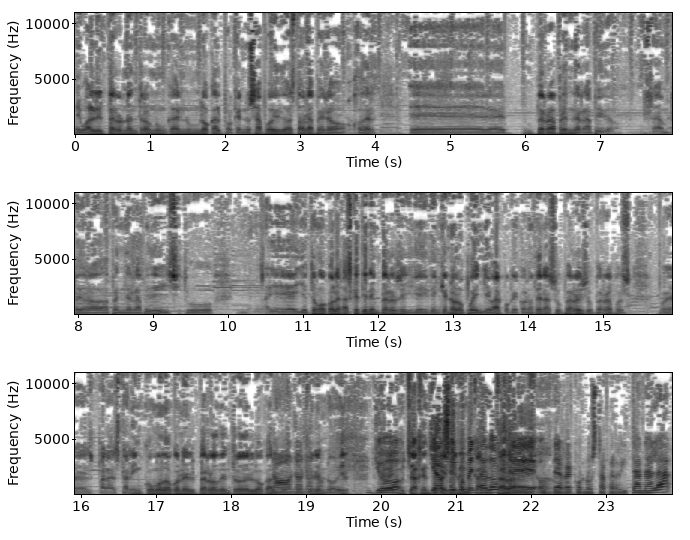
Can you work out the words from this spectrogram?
igual el perro no ha entrado nunca en un local porque no se ha podido hasta ahora, pero joder, eh, un perro aprende rápido. Sea, un perro aprende rápido y si tú... eh, yo tengo colegas que tienen perros y que dicen que no lo pueden llevar porque conocen a su perro y su perro, pues pues para estar incómodo con el perro dentro del local, No, pues no, no, prefieren no. no, ir. Yo Pero hay mucha gente ya que os he comentado the, o sea. off the record, nuestra perrita Nala,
